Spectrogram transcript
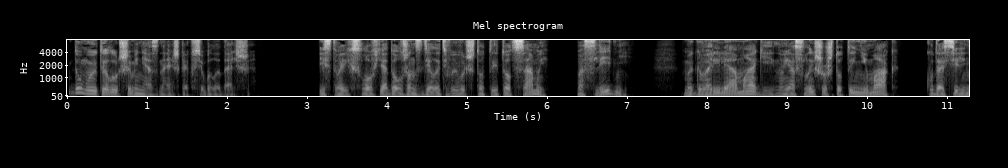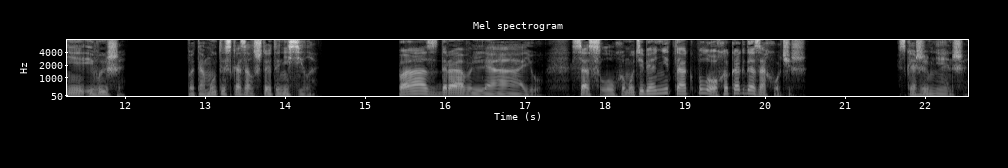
Думаю, ты лучше меня знаешь, как все было дальше. Из твоих слов я должен сделать вывод, что ты тот самый, последний. Мы говорили о магии, но я слышу, что ты не маг, куда сильнее и выше. Потому ты сказал, что это не сила. «Поздравляю! Со слухом у тебя не так плохо, когда захочешь». «Скажи мне, Энши,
